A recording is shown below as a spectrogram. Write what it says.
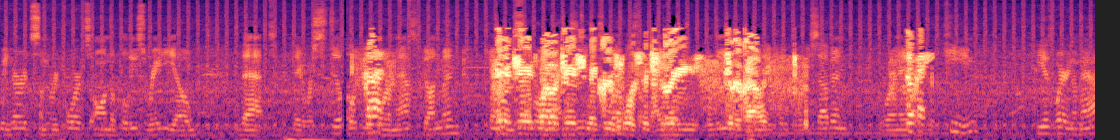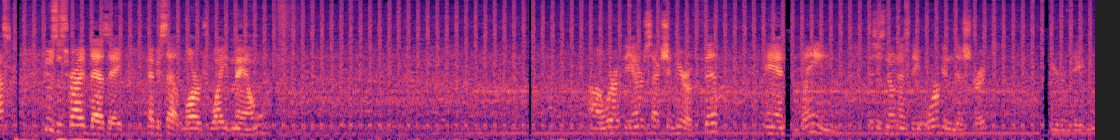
we heard some reports on the police radio that they were still looking for a masked gunman. Hey, my location to crew 463, Sugar Valley. 47, wearing Okay. a He is wearing a mask. He was described as a heavyset, large white male. Uh, we're at the intersection here of 5th and Wayne. This is known as the Oregon District here in Dayton.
